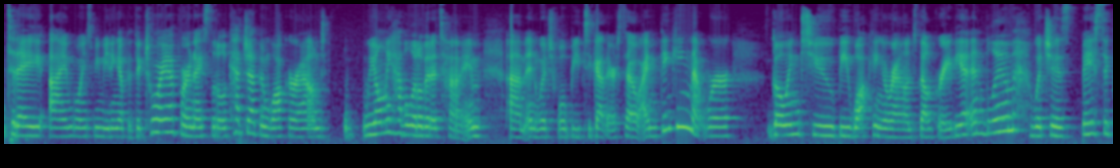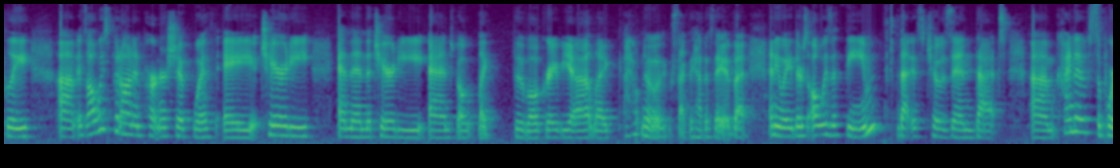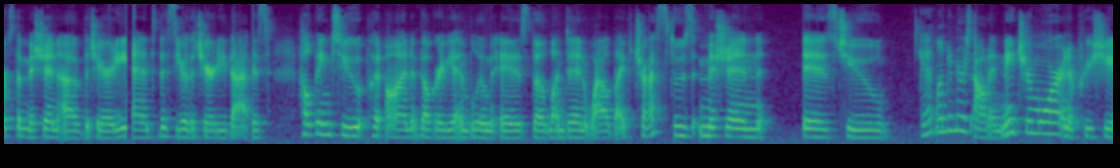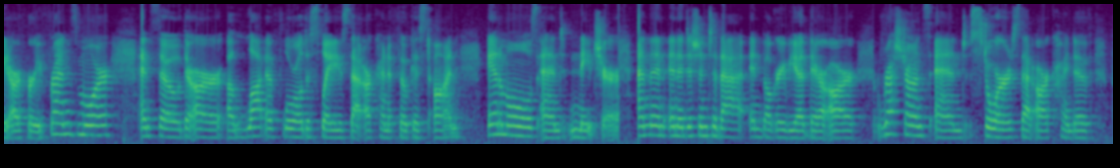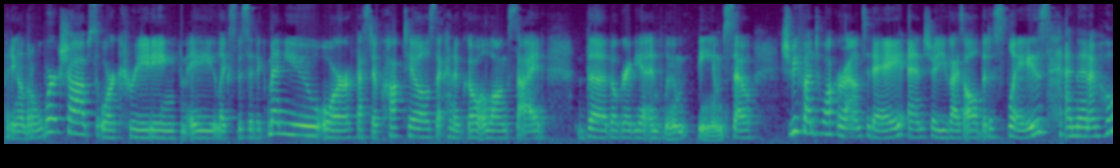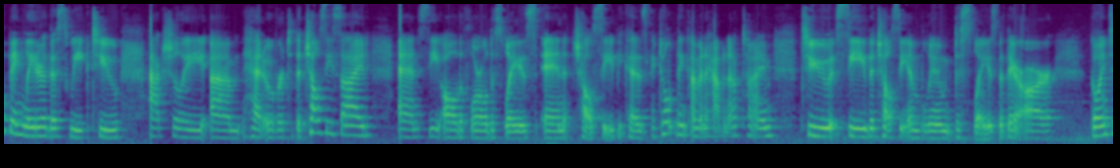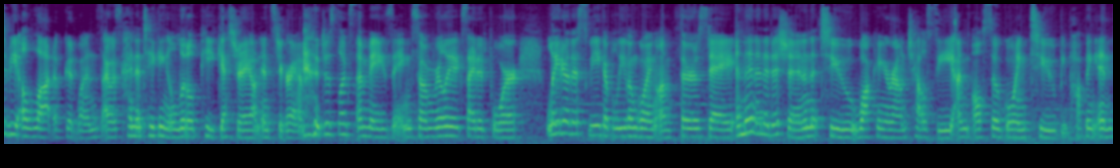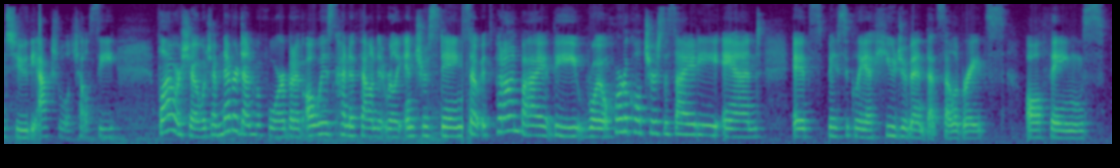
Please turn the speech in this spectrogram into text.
Today I'm going to be meeting up with Victoria for a nice little catch up and walk around. We only have a little bit of time um, in which we'll be together, so I'm thinking that we're going to be walking around Belgravia in Bloom, which is basically, um, it's always put on in partnership with a charity, and then the charity and Bel like the Belgravia, like, I don't know exactly how to say it, but anyway, there's always a theme that is chosen that um, kind of supports the mission of the charity. And this year, the charity that is helping to put on Belgravia in Bloom is the London Wildlife Trust, whose mission is to get Londoners out in nature more and appreciate our furry friends more. And so there are a lot of floral displays that are kind of focused on animals and nature. And then in addition to that, in Belgravia, there are restaurants and stores that are kind of putting on little workshops or creating a like specific menu or festive cocktails that kind of go alongside the Belgravia and Bloom theme. So should be fun to walk around today and show you guys all the displays. And then I'm hoping later this week to actually um, head over to the Chelsea side and see all the floral displays in Chelsea because I don't think I'm gonna have enough time to see the Chelsea and Bloom displays, but there are going to be a lot of good ones. I was kind of taking a little peek yesterday on Instagram. it just looks amazing. So I'm really excited for later this week. I believe I'm going on Thursday. And then in addition to walking around Chelsea, I'm also going to be popping into the actual Chelsea flower show, which I've never done before, but I've always kind of found it really interesting. So it's put on by the Royal Horticulture Society, and it's basically a huge event that celebrates all things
